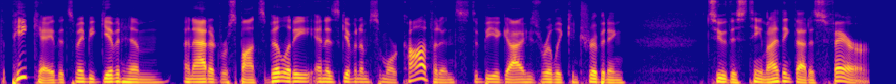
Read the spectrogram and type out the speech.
the PK that's maybe given him an added responsibility and has given him some more confidence to be a guy who's really contributing to this team. And I think that is fair.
